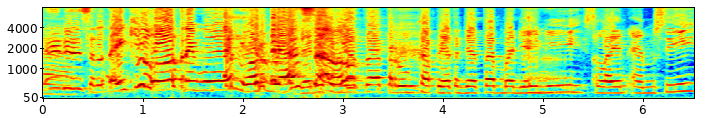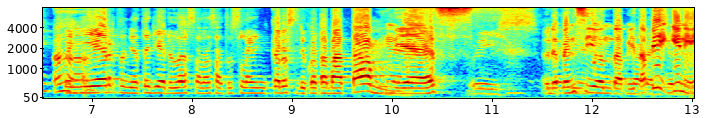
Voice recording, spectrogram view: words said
Aduh, seru. Thank you loh Tribun, luar biasa Jadi loh. ternyata terungkap ya ternyata Mbak Dia ini selain MC, penyiar, ternyata dia adalah salah satu slankers di kota Batam. Yes. Wih. Udah pensiun tapi. Udah tapi pensiun gini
